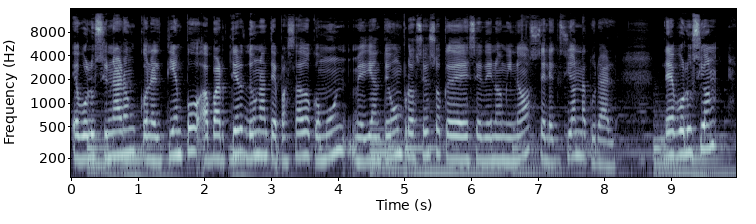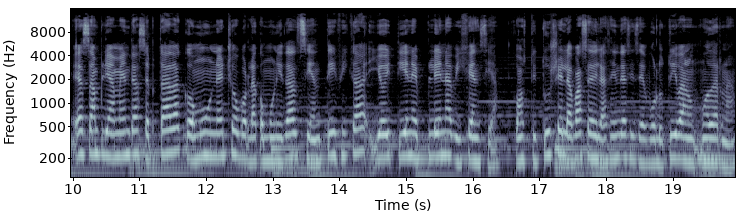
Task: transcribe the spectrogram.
evolucionaron con el tiempo a partir de un antepasado común mediante un proceso que se denominó selección natural. La evolución es ampliamente aceptada como un hecho por la comunidad científica y hoy tiene plena vigencia. Constituye la base de la síntesis evolutiva moderna.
